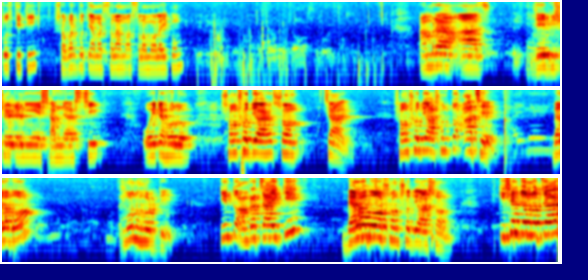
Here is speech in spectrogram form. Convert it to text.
উপস্থিতি। সবার প্রতি আমার সালাম, আসসালামু আলাইকুম। আমরা আজ যে বিষয়টা নিয়ে সামনে আসছি, ওইটা হলো সংসদীয় আসন চাই। সংসদীয় আসন তো আছে, বেলাব মনোহরদি। কিন্তু আমরা চাই কি? বেলাব সংসদীয় আসন। কিসের জন্য চাই?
